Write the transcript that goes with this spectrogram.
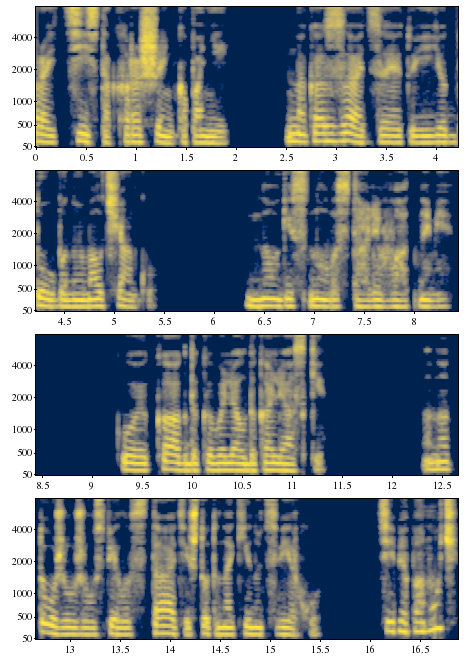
пройтись так хорошенько по ней, наказать за эту ее долбанную молчанку. Ноги снова стали ватными. Кое-как доковылял до коляски. Она тоже уже успела встать и что-то накинуть сверху. «Тебе помочь?»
